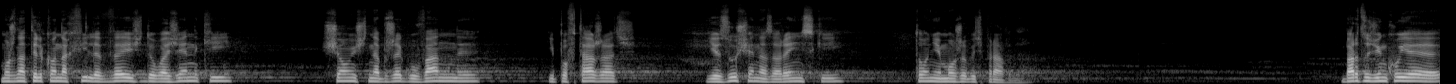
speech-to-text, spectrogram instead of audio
Można tylko na chwilę wejść do łazienki, siąść na brzegu wanny i powtarzać: Jezusie Nazareński, to nie może być prawda. Bardzo dziękuję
